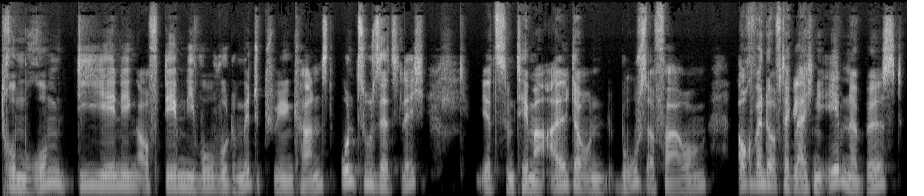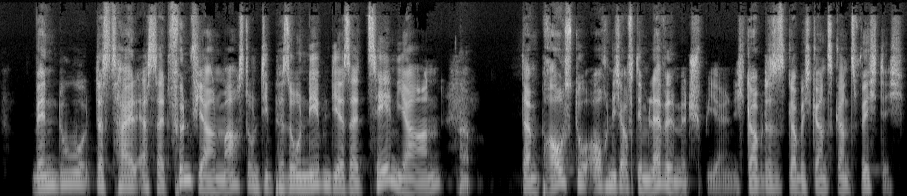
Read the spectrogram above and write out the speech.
drumrum diejenigen auf dem Niveau, wo du mitspielen kannst und zusätzlich jetzt zum Thema Alter und Berufserfahrung, auch wenn du auf der gleichen Ebene bist, wenn du das Teil erst seit fünf Jahren machst und die Person neben dir seit zehn Jahren, ja. dann brauchst du auch nicht auf dem Level mitspielen. Ich glaube, das ist, glaube ich, ganz, ganz wichtig.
